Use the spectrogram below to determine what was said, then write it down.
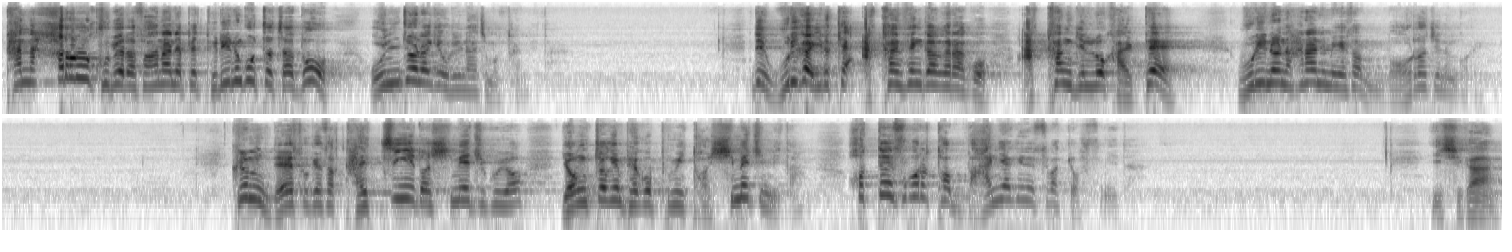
단 하루를 구별해서 하나님 앞에 드리는 것조차도 온전하게 우리는 하지 못합니다. 근데 우리가 이렇게 악한 생각을 하고 악한 길로 갈 때 우리는 하나님에게서 멀어지는 거예요. 그럼 내 속에서 갈증이 더 심해지고요. 영적인 배고픔이 더 심해집니다. 헛된 수고를 더 많이 하게 될 수밖에 없습니다. 이 시간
